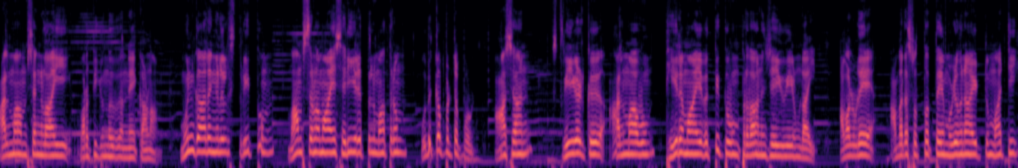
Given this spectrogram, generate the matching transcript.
ആത്മാംശങ്ങളായി വർത്തിക്കുന്നത് തന്നെ കാണാം. മുൻകാലങ്ങളിൽ സ്ത്രീത്വം മാംസളമായ ശരീരത്തിൽ മാത്രം ഒതുക്കപ്പെട്ടപ്പോൾ ആശാൻ സ്ത്രീകൾക്ക് ആത്മാവും ധീരമായ വ്യക്തിത്വവും പ്രദാനം ചെയ്യുകയുണ്ടായി. അവളുടെ അപരസ്വത്വത്തെ മുഴുവനായിട്ടും മാറ്റി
